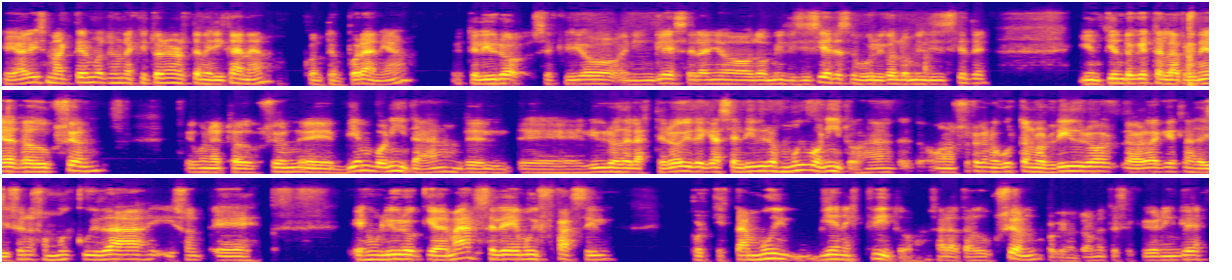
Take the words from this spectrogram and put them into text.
Eh, Alice McDermott es una escritora norteamericana contemporánea, este libro se escribió en inglés el año 2017, se publicó en 2017, y entiendo que esta es la primera traducción. Es una traducción eh, bien bonita ¿eh? de, libros del asteroide, que hace libros muy bonitos. ¿eh? A nosotros que nos gustan los libros, la verdad que las ediciones son muy cuidadas y son, es un libro que además se lee muy fácil porque está muy bien escrito. O sea, la traducción, porque naturalmente se escribió en inglés,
